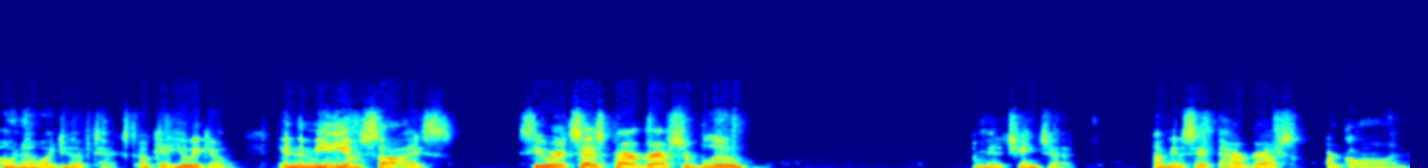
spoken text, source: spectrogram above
Oh no, I do have text. Okay, here we go. In the medium size, See where it says paragraphs are blue? I'm going to change that. I'm going to say paragraphs are gone.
